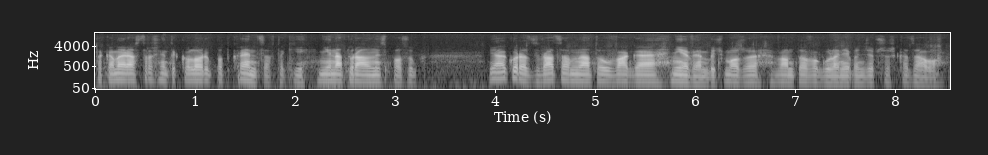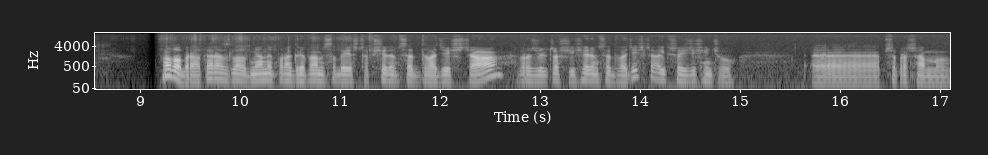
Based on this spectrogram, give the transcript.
ta kamera strasznie te kolory podkręca w taki nienaturalny sposób. Ja akurat zwracam na to uwagę, nie wiem, być może Wam to w ogóle nie będzie przeszkadzało. No dobra, teraz dla odmiany ponagrywamy sobie jeszcze w 720, w rozdzielczości 720 i w 60, e, przepraszam,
